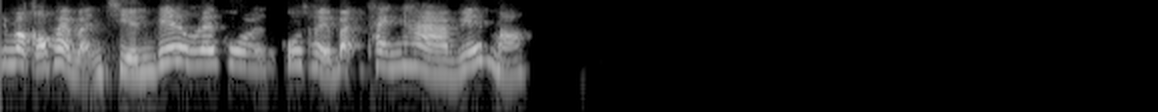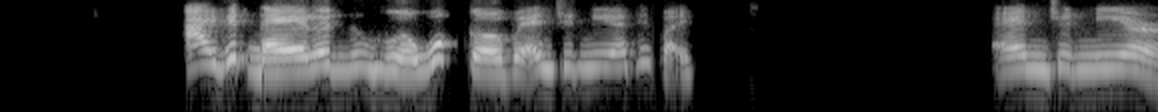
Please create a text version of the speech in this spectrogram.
nhưng mà có phải bạn Chiến viết không đấy cô cô thấy bạn Thanh Hà viết mà? Ai viết đè lên vừa worker với engineer thế vậy? Engineer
